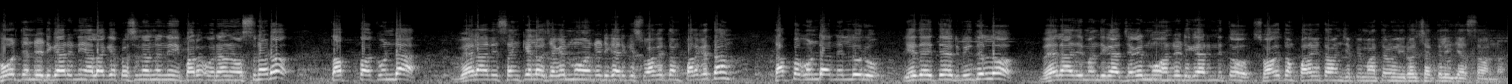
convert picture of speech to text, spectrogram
గోవర్ధన్ రెడ్డి గారిని అలాగే ప్రసన్నని పర వస్తున్నాడో తప్పకుండా వేలాది సంఖ్యలో జగన్మోహన్ రెడ్డి గారికి స్వాగతం పలకతాం. తప్పకుండా నెల్లూరు ఏదైతే వీధుల్లో వేలాది మందిగా జగన్మోహన్ రెడ్డి గారినితో స్వాగతం పలకతామని చెప్పి మాత్రం ఈరోజు తెలియజేస్తా ఉన్నాం.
